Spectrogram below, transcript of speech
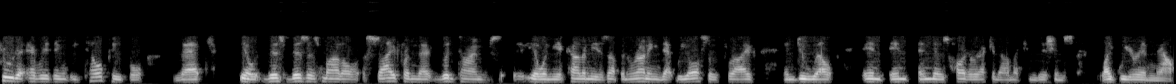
true to everything we tell people that you know this business model, aside from that good times, you know, when the economy is up and running, that we also thrive and do well in in, in those harder economic conditions like we are in now.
